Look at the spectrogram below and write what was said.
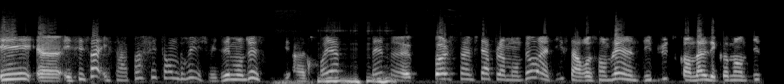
Et, euh, et c'est ça, et ça n'a pas fait tant de bruit. Je me disais, mon Dieu, c'est incroyable. Même euh, Paul Saint-Pierre Plamondon a dit que ça ressemblait à un début de scandale des commandites,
